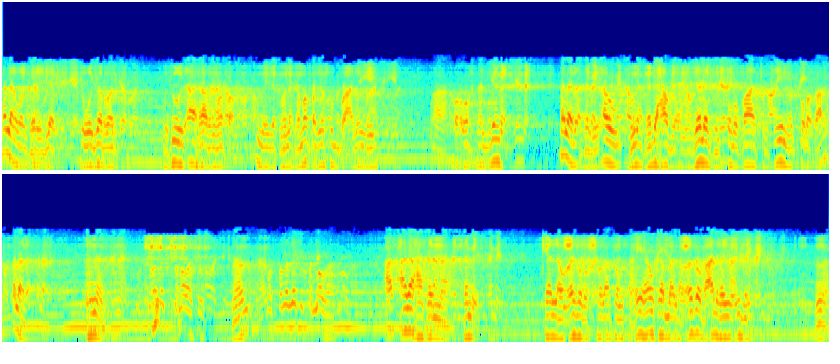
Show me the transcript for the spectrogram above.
فلا وجه للجمع بمجرد وجود آثار المطر. أما إذا كان هناك مطر يصب عليهم وقت الجمع فلا بأس به. أو هناك دحض يعني زلل في الطرقات وطين في الطرقات فلا بأس نعم. نعم. والصلاة التي صلوها على حسب ما سمعت. كان لهم عذر الصلاة صحيحة وكان لهم عذر فعليه أن يعيدها نعم.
